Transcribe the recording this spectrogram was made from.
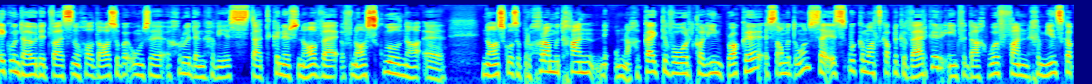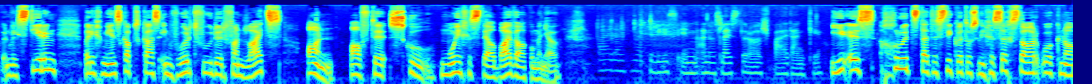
ek onthou dit was nogal daarso by ons 'n groot ding gewees dat kinders na of na skool na 'n naskoolse program moet gaan om na gekyk te word. Colleen Brokke is saam met ons. Sy is ook 'n maatskaplike werker en vandag hoof van gemeenskap investering by die gemeenskapskas en woordvoerder van Lights On After School. Mooi gestel. Baie welkom aan jou en aan ons luisteraars baie dankie. Hier is groot statistiek wat ons in die gesig staar ook na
